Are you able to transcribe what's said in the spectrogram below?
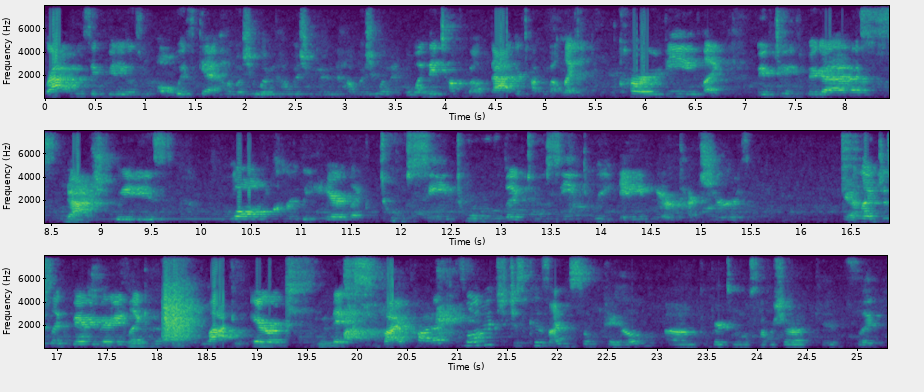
rap music videos, you always get Habesha women, Habesha women, Habesha women. But when they talk about that, they're talking about like curvy, like big titties, big ass, snatched waist, long curly hair, like two C, two like two C, three A hair textures. And like just like very, very like black and Arab mixed byproduct much just because I'm so pale um, compared to most Habesha kids. Like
